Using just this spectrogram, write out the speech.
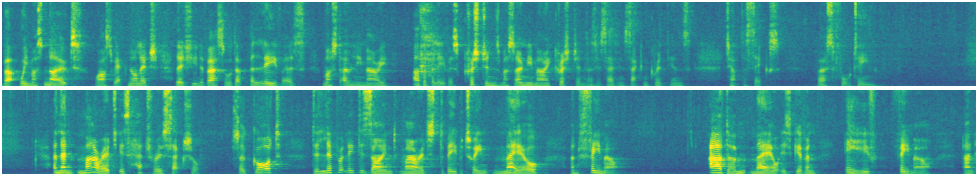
But we must note, whilst we acknowledge that it's universal, that believers must only marry other believers. Christians must only marry Christians, as it says in 2 Corinthians chapter 6, verse 14. And then marriage is heterosexual. So God deliberately designed marriage to be between male and female. Adam, male, is given Eve, female, and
